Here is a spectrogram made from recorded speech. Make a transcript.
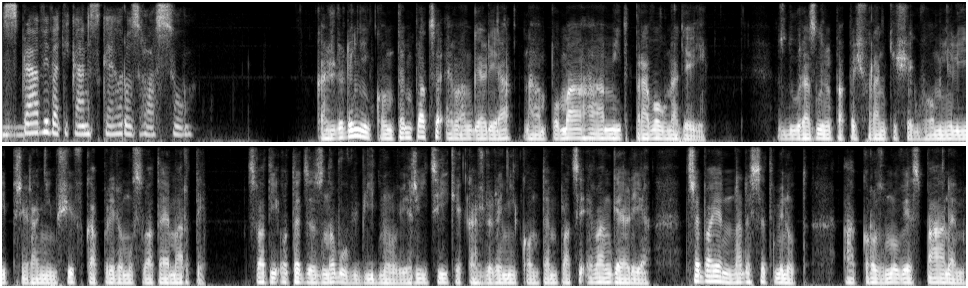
Zprávy vatikánského rozhlasu. Každodenní kontemplace Evangelia nám pomáhá mít pravou naději, zdůraznil papež František v homílii při raním šiv kapli domu svaté Marty. Svatý otec znovu vybídnul věřící ke každodenní kontemplaci Evangelia, třeba jen na deset minut, a k rozmluvě s pánem,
